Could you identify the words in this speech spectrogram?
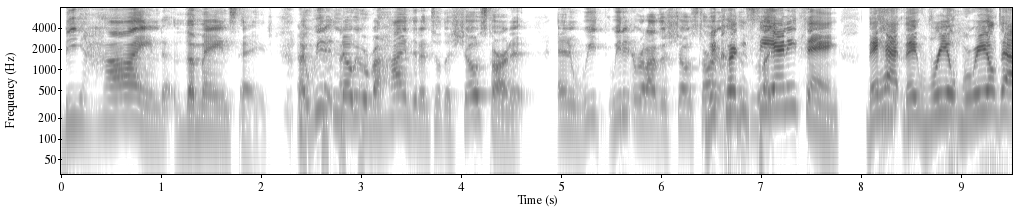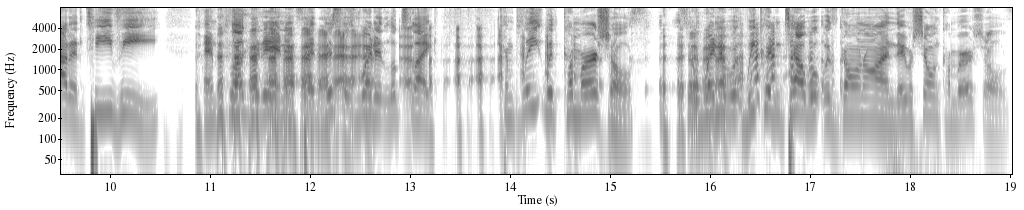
behind the main stage. Like we didn't know we were behind it until the show started, and we we didn't realize the show started. We couldn't we see like, anything. They had they reel, reeled out a TV and plugged it in and said, "This is what it looks like, complete with commercials." So when it, we couldn't tell what was going on, they were showing commercials.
